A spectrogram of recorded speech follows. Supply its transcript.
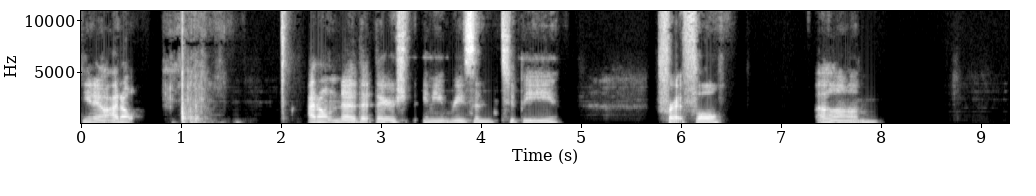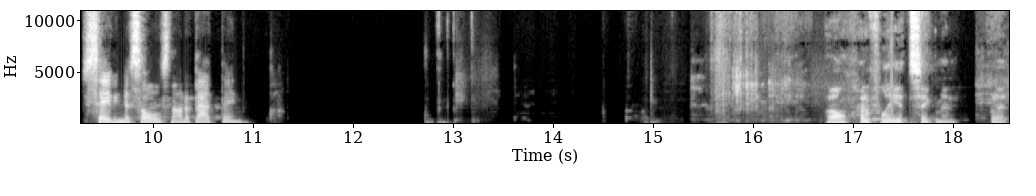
you know, I don't, I don't know that there's any reason to be fretful. Um, saving a soul is not a bad thing. Well, hopefully it's Sigmund, but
